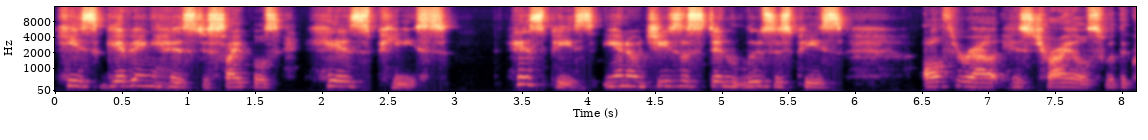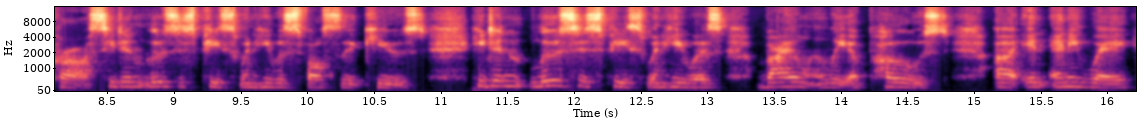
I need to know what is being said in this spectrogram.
he's giving his disciples his peace, his peace. You know, Jesus didn't lose his peace all throughout his trials with the cross. He didn't lose his peace when he was falsely accused. He didn't lose his peace when he was violently opposed uh, in any way.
